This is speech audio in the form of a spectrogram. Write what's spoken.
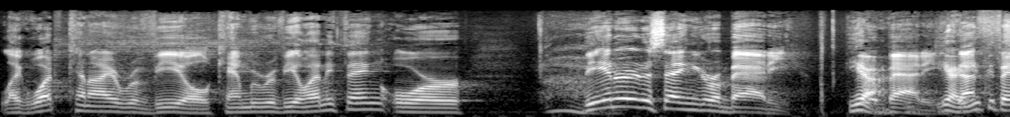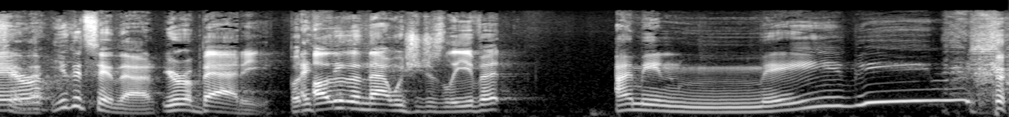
Like what can I reveal? Can we reveal anything or the internet is saying you're a baddie. Yeah, You're a baddie. yeah, Is that you could fair? say that. You could say that. You're a baddie. But I other think- than that, we should just leave it. I mean, maybe.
